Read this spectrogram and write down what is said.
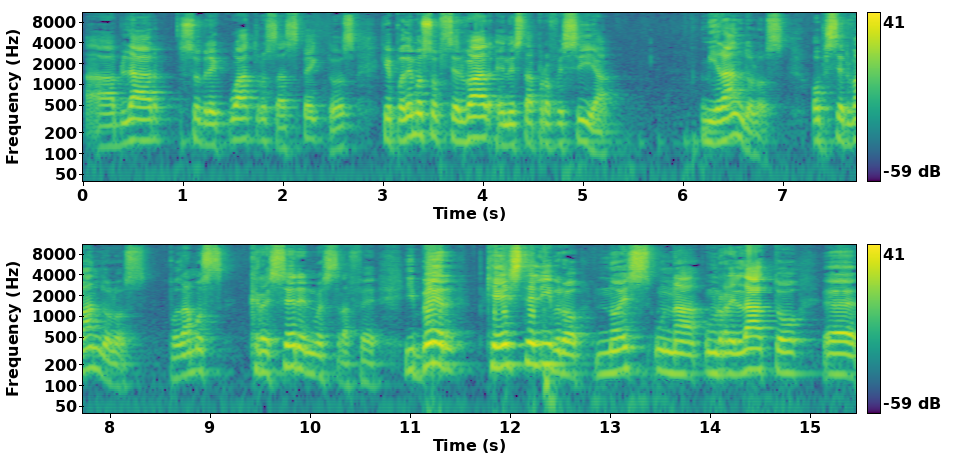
a hablar sobre cuatro aspectos que podemos observar en esta profecía. Mirándolos, observándolos, podamos crecer en nuestra fe y ver que este libro no es una, un relato eh,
